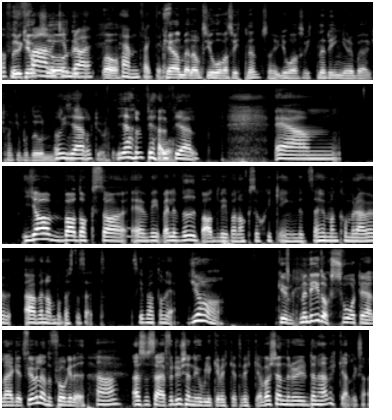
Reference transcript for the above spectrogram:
Och Men du kan ju fan också- vilken du bra ja. hämnd Du faktiskt. kan ju anmäla dem till Jehovas vittnen, så Jehovas vittnen ringer och börjar knacka på dörren. Och såna hjälp, saker. hjälp, hjälp, Ja. hjälp. Ehm, jag bad också, eh, vi, eller vi bad Vibban också skicka in lite så här, hur man kommer över, över någon på bästa sätt. Ska vi prata om det? Ja. Gud, men det är dock svårt i det här läget för jag vill ändå fråga dig. Ja. Alltså så här, för du känner ju olika vecka till vecka. Vad känner du den här veckan? Liksom?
